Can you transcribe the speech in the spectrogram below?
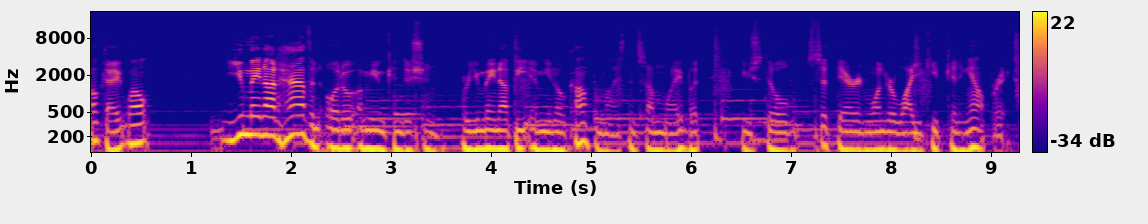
Okay, well, you may not have an autoimmune condition or you may not be immunocompromised in some way, but you still sit there and wonder why you keep getting outbreaks.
